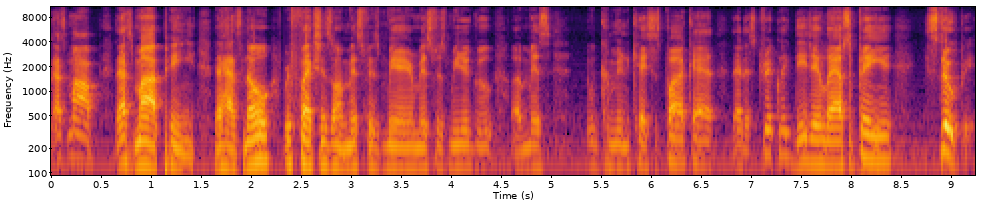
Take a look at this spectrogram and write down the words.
That's my that's my opinion. That has no reflections on Misfits Mirror, Misfits Media Group, or Mz. Communications Podcast. That is strictly DJ Lab's opinion. Stupid.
